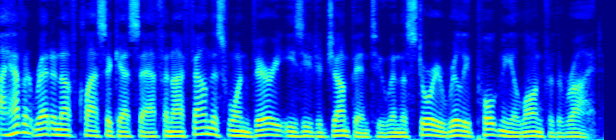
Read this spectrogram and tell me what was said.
I haven't read enough classic SF and I found this one very easy to jump into, and the story really pulled me along for the ride.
